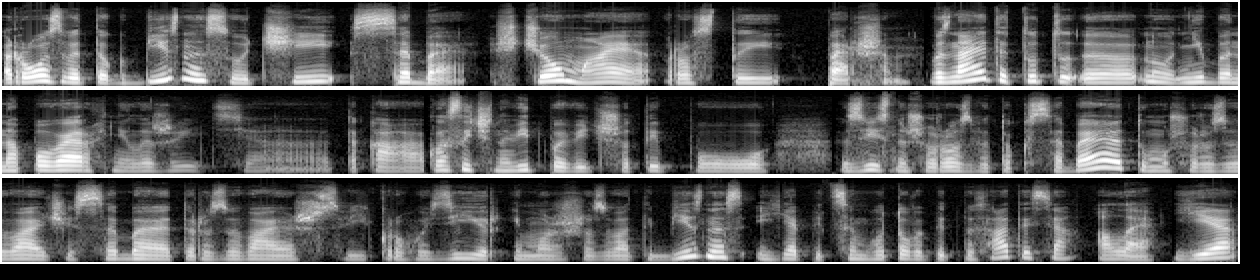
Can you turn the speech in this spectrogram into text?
розвиток бізнесу чи себе, що має рости першим. Ви знаєте, тут е, ну ніби на поверхні лежить е, така класична відповідь, що типу, звісно, що розвиток себе, тому що розвиваючи себе, ти розвиваєш свій кругозір і можеш розвивати бізнес. І я під цим готова підписатися, але є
